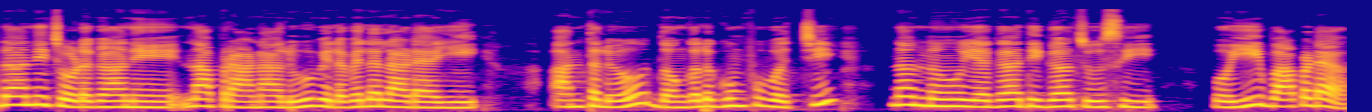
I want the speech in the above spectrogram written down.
దాన్ని చూడగానే నా ప్రాణాలు విలవిలలాడాయి. అంతలో దొంగల గుంపు వచ్చి నన్ను యగాదిగా చూసి ఓయి బాపడా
